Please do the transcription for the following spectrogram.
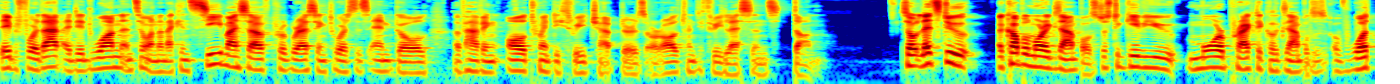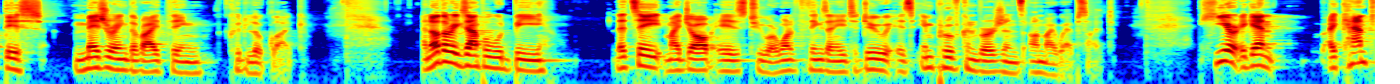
Day before that, I did one, and so on. And I can see myself progressing towards this end goal of having all 23 chapters or all 23 lessons done. So let's do a couple more examples just to give you more practical examples of what this measuring the right thing could look like. Another example would be let's say my job is to, or one of the things I need to do is improve conversions on my website. Here again, I can't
